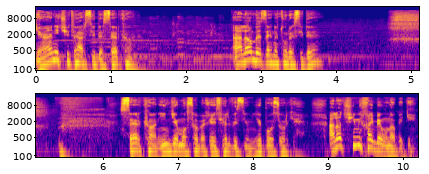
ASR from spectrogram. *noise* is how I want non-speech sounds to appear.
یعنی چی ترسیده سرکان؟ الان به ذهنتون رسیده؟ سرکان این یه مسابقه تلویزیونی بزرگه الان چی می‌خوای به اونا بگیم؟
